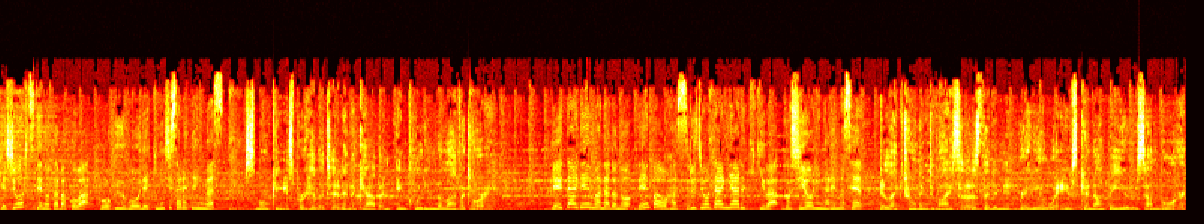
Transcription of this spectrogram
化粧室でのタバコは航空法で禁止されています Smoking is prohibited in the cabin, including the lavatory. 携帯電話などの電波を発する状態にある機器はご使用になれません Electronic devices that emit radio waves cannot be used on board.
